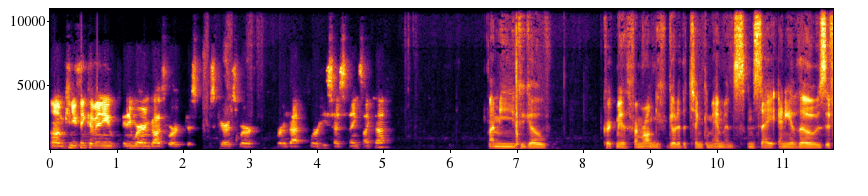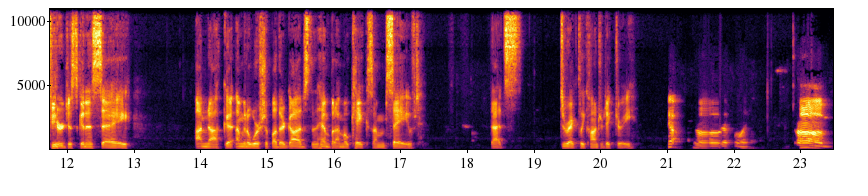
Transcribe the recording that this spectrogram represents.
Um, can you think of any anywhere in God's word, just, just curious, where where that where he says things like that? I mean, you could go. Correct me if I'm wrong. You could go to the Ten Commandments and say any of those. If you're just gonna say, "I'm not gonna, I'm gonna worship other gods than Him," but I'm okay because I'm saved. That's directly contradictory. Yeah, definitely. Um,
